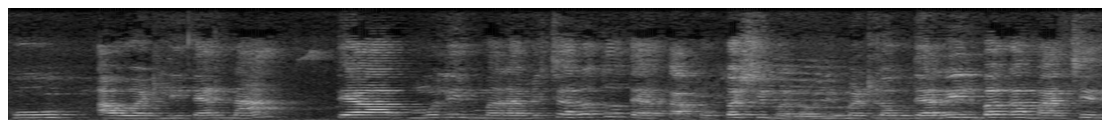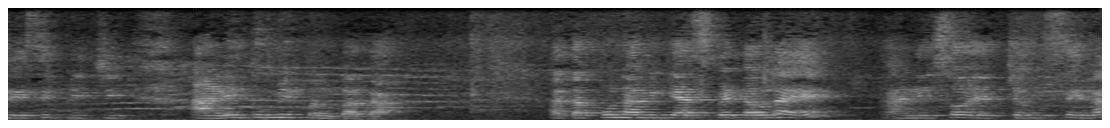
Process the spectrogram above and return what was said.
खूप आवडली त्यांना. त्या मुली मला विचारत होत्या काकू कशी बनवली? म्हटलं उद्या रील बघा माझी रेसिपीची आणि तुम्ही पण बघा. आता पुन्हा मी गॅस पेटवला आहे आणि सोया चंक्स आहे ना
